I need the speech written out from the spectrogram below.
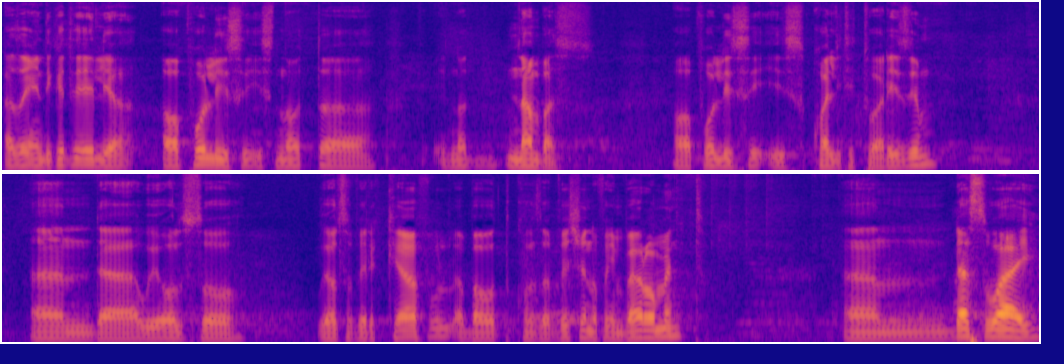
As I indicated earlier, our policy is not, uh, is not numbers. Our policy is quality tourism, and we also we're also very careful about conservation of environment. And that's why,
